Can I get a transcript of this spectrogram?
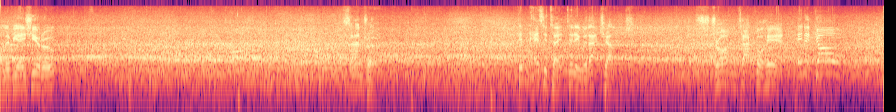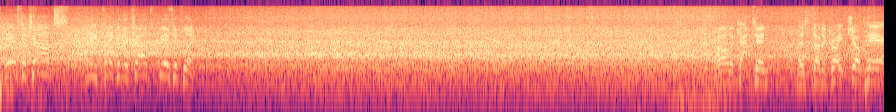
Olivier Giroud. Sandro. Didn't hesitate, did he, with that challenge? Strong tackle here. In at goal. Here's the chance. And he's taken the chance beautifully. Captain has done a great job here.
